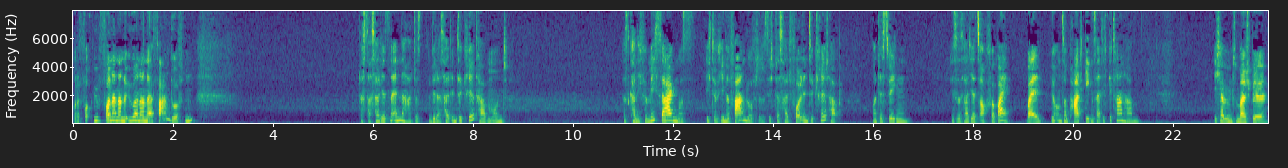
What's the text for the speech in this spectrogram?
oder voneinander übereinander erfahren durften, dass das halt jetzt ein Ende hat, dass wir das halt integriert haben und das kann ich für mich sagen, was ich durch ihn erfahren durfte, dass ich das halt voll integriert habe. Und deswegen ist es halt jetzt auch vorbei, weil wir unseren Part gegenseitig getan haben. Ich habe ihm zum Beispiel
